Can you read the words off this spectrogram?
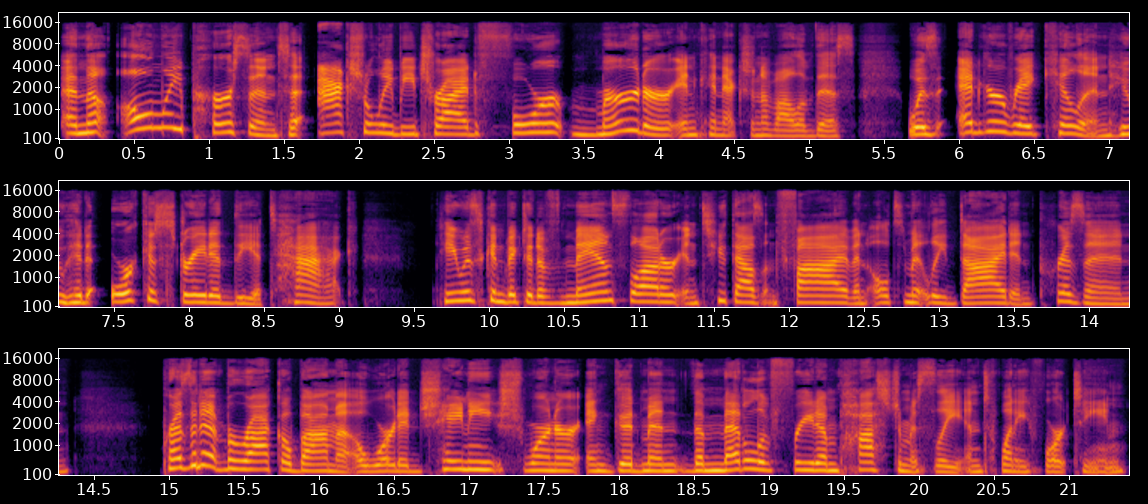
And the only person to actually be tried for murder in connection of all of this was Edgar Ray Killen, who had orchestrated the attack. He was convicted of manslaughter in 2005 and ultimately died in prison. President Barack Obama awarded Chaney, Schwerner, and Goodman the Medal of Freedom posthumously in 2014.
